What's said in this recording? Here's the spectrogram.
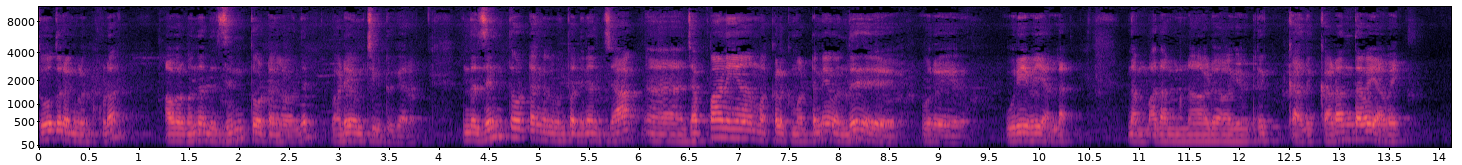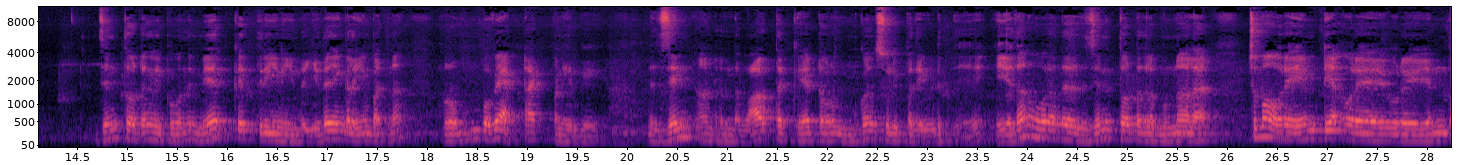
தூதரங்களுக்கு கூட அவர் வந்து அந்த ஜின் தோட்டங்களை வந்து வடிவமைச்சிக்கிட்டு இருக்காரு. இந்த ஜின் தோட்டங்கள் வந்து பார்த்திங்கன்னா ஜா ஜப்பானிய மக்களுக்கு மட்டுமே வந்து ஒரு உரியவை அல்ல. இந்த மதம் நாடு ஆகியவற்றுக்கு அது கடந்தவை அவை. ஜென் தோட்டங்கள் இப்போ வந்து மேற்கத்திரியின் இந்த இதயங்களையும் பார்த்தீங்கன்னா ரொம்பவே அட்ராக்ட் பண்ணியிருக்கு. இந்த ஜென் என்ற இந்த வார்த்தை கேட்டவனும் முகம் சுழிப்பதை விடுத்து ஏதோ ஒரு அந்த ஜென் தோட்டத்தில் முன்னால் சும்மா ஒரு எம்டியாக ஒரு ஒரு எந்த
